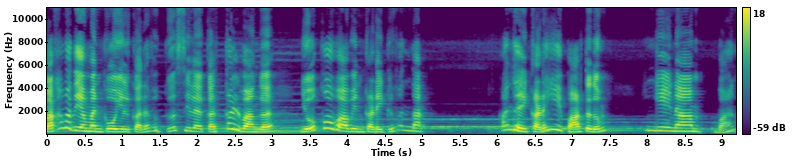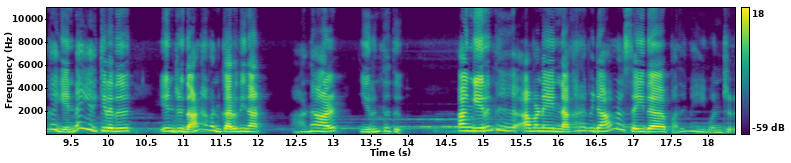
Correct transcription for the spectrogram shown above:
பகவதி அம்மன் கோயில் கதவுக்கு சில கற்கள் வாங்க யோகோவாவின் கடைக்கு வந்தான். அந்த கடையை பார்த்ததும் இங்கே நாம் வாங்க என்ன இருக்கிறது? என்றுதான் அவன் கருதினான். ஆனால் இருந்தது. அங்கிருந்து அவனை நகர விடாமல் செய்த பதுமை ஒன்று.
